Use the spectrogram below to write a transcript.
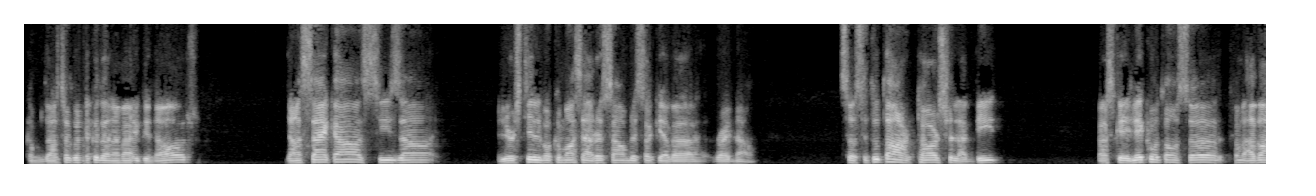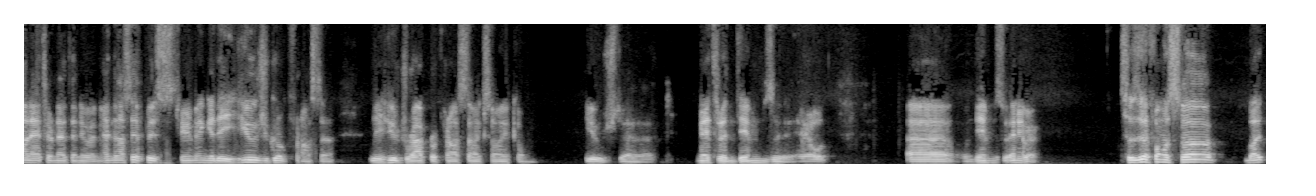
comme dans ce qu'on écoute en Amérique du Nord, dans 5 ans, 6 ans, leur style va commencer à ressembler à ce qu'il y avait right now. Ça, c'est tout en retard sur la beat. Parce qu'ils écoutent ça comme avant l'Internet anyway. Maintenant, c'est plus streaming. Il y a des huge groupes français. Des huge rappers français qui sont comme huge. Euh, Maître Dims et autres. Euh, Dims, anyway. So, ils font ça. But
